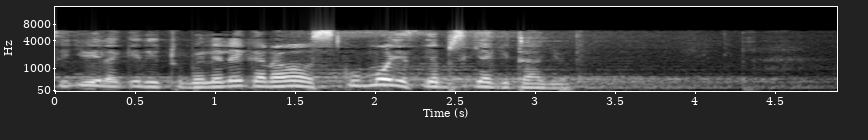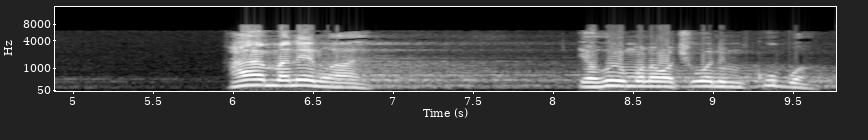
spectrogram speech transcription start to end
sijui lakini tumeleleka na wao. Siku moja sijamsikia kitajwa haya maneno haya ya huyu mwana wa chuoni mkubwa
